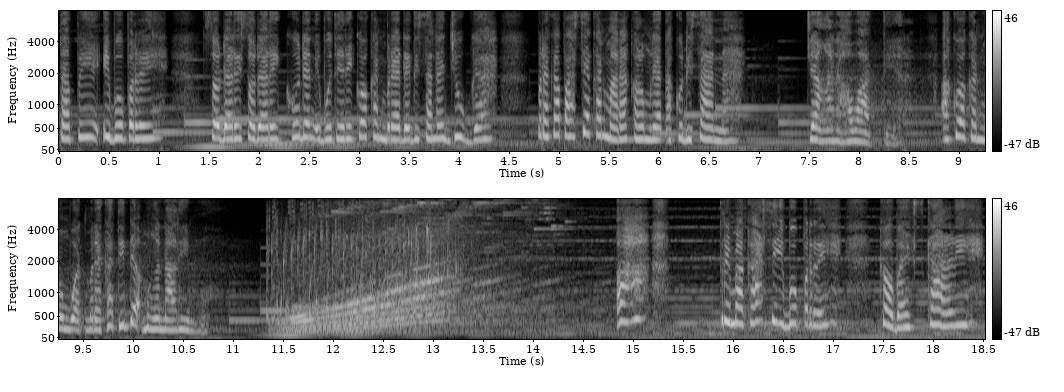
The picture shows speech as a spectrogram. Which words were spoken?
Tapi ibu peri, saudari-saudariku dan ibu tiriku akan berada di sana juga. Mereka pasti akan marah kalau melihat aku di sana. Jangan khawatir, aku akan membuat mereka tidak mengenalimu. Terima kasih ibu peri, kau baik sekali.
